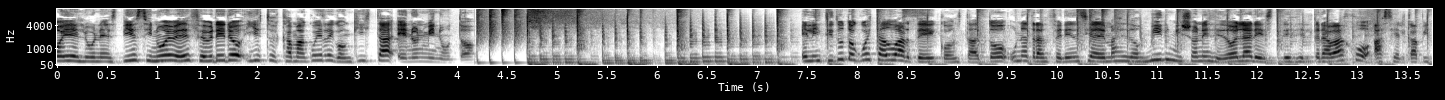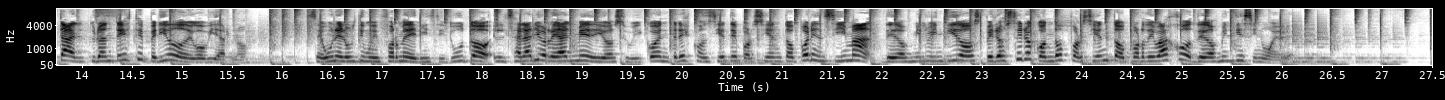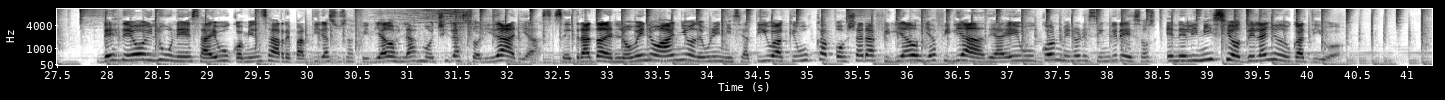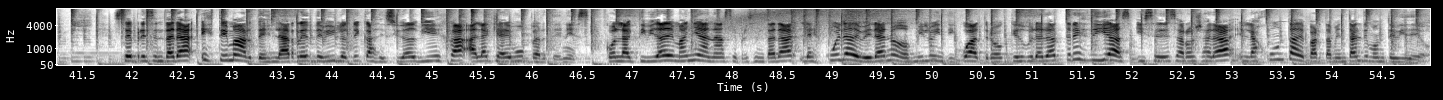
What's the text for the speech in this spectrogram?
Hoy es lunes 19 de febrero y esto es Camacuay Reconquista en un minuto. El Instituto Cuesta Duarte constató una transferencia de más de 2.000 millones de dólares desde el trabajo hacia el capital durante este periodo de gobierno. Según el último informe del instituto, el salario real medio se ubicó en 3,7% por encima de 2022, pero 0,2% por debajo de 2019. Desde hoy lunes, AEBU comienza a repartir a sus afiliados las mochilas solidarias. Se trata del noveno año de una iniciativa que busca apoyar a afiliados y afiliadas de AEBU con menores ingresos en el inicio del año educativo. Se presentará este martes la red de bibliotecas de Ciudad Vieja a la que AEBU pertenece. Con la actividad de mañana se presentará la Escuela de Verano 2024, que durará tres días y se desarrollará en la Junta Departamental de Montevideo.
